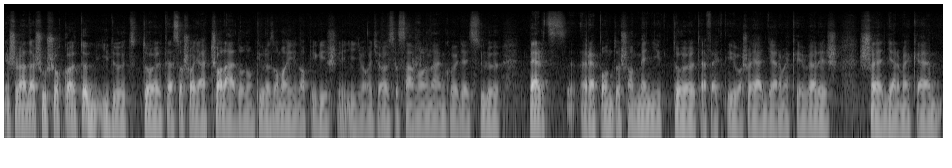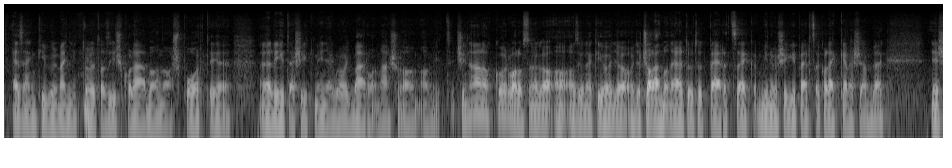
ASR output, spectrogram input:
és ráadásul sokkal több időt töltesz a saját családodon kívül, ez a mai napig is így van, hogyha összeszámolnánk, hogy egy szülő percre pontosan mennyit tölt effektív a saját gyermekével, és saját gyermeke ezen kívül mennyit tölt az iskolában, a sport létesítményekben, vagy bárhol máshol, amit csinál, akkor valószínűleg az ő neki, hogy a, hogy a családban eltöltött percek, minőségi percek a legkevesebbek, és,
